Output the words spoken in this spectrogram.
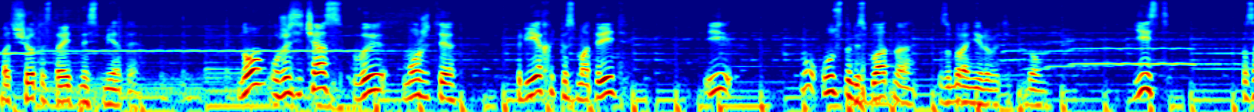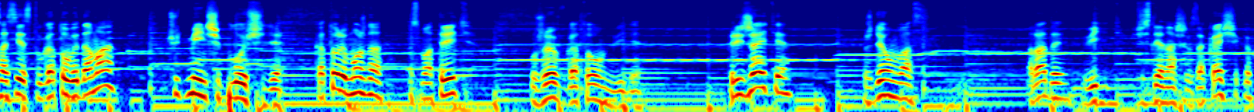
подсчета строительной сметы. Но уже сейчас вы можете приехать, посмотреть и ну, устно-бесплатно забронировать дом. Есть по соседству готовые дома чуть меньше площади, которые можно посмотреть уже в готовом виде. Приезжайте, ждем вас. Рады видеть в числе наших заказчиков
